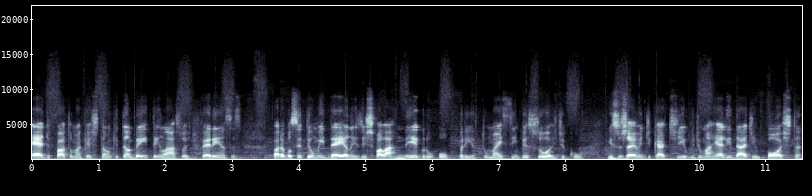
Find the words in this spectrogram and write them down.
é de fato uma questão que também tem lá suas diferenças. Para você ter uma ideia, não existe falar negro ou preto, mas sim pessoas de cor. Isso já é um indicativo de uma realidade imposta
